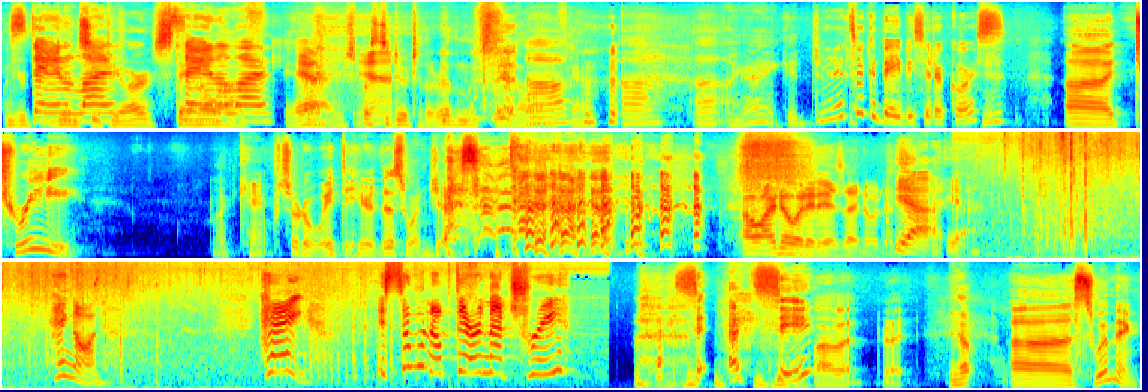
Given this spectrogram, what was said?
When you're Staying doing alive. CPR? Staying alive. Yeah, Yeah, you're supposed yeah. to do it to the rhythm of staying alive. yeah. Uh, uh, all right, good. Yeah, I took a babysitter course. Uh, tree. I can't sort of wait to hear this one, Jess. oh, I know what it is. I know what it is. Yeah, yeah. Hang on. Hey! Is someone up there in that tree? See? uh, see? Love it. Right. Yep. Uh, swimming.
